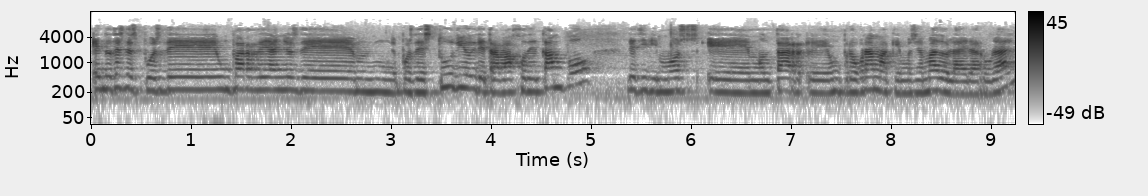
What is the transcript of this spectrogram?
Entonces, después de un par de años de, mm, pues de estudio y de trabajo de campo, decidimos eh, montar eh, un programa que hemos llamado la era rural,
